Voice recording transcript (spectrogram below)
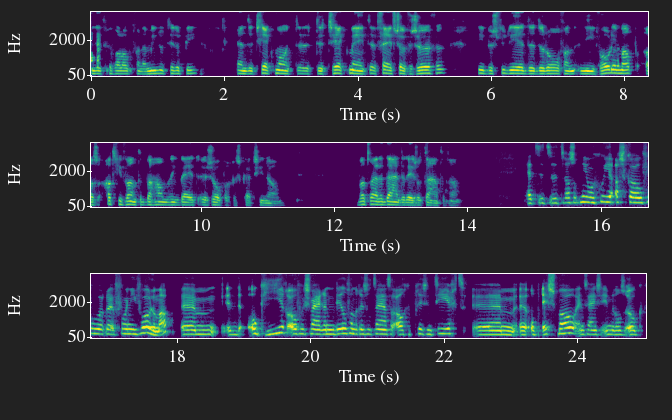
in dit geval ook van aminotherapie. En de checkmate, de checkmate 577, die bestudeerde de rol van nivolumab als adjuvante behandeling bij het oesophaguscarcinoom. Wat waren daar de resultaten van? Het, het, was opnieuw een goede ASCO voor, uh, voor Nivolumab. Um, ook hier overigens waren een deel van de resultaten al gepresenteerd um, uh, op ESMO en zijn ze inmiddels ook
